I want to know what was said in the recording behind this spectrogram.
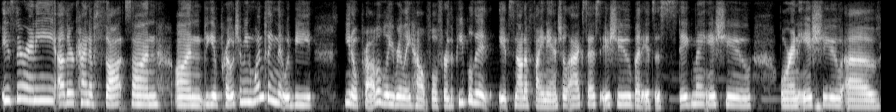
is there any other kind of thoughts on on the approach? I mean one thing that would be you know probably really helpful for the people that it's not a financial access issue but it's a stigma issue or an mm-hmm. issue of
